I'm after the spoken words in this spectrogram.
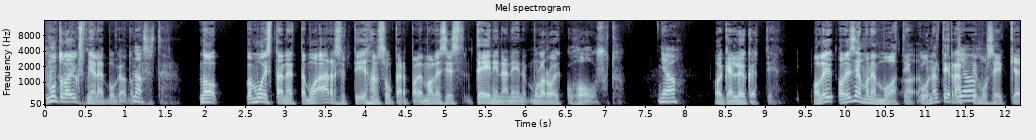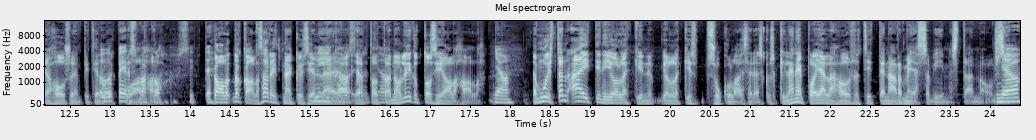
Mun tulee yksi mieleen pukeutumisesta. No. no mä muistan, että mua ärsytti ihan super paljon. Mä olin siis teininä, niin mulla roikku housut. joo, Oikein lökötti. Oli, oli semmoinen muoti. Kuunneltiin joo. räppimusiikkia ja housujen piti roikkua persvako alhaalla. sitten? Kal, no kalsarit näkyi siellä Niin, ja, ja kalsarit, tota, joo. ne oli niinku tosi alhaalla. Joo. Ja muistan äitini jollekin, jollekin sukulaiselle, koska kyllä ne pojalla housut sitten armeijassa viimeistään nousi. Joo.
